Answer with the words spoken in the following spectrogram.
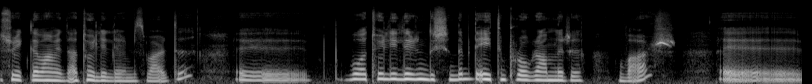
sürekli devam eden atölyelerimiz vardı. E, bu atölyelerin dışında bir de eğitim programları var. E,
